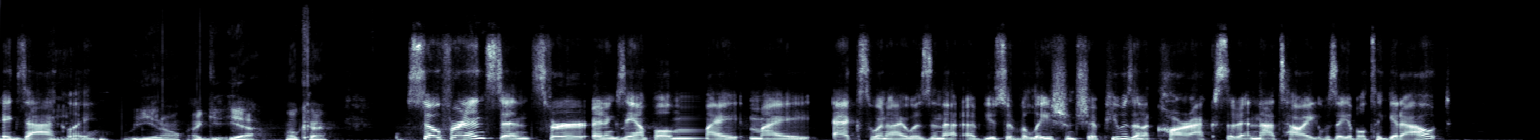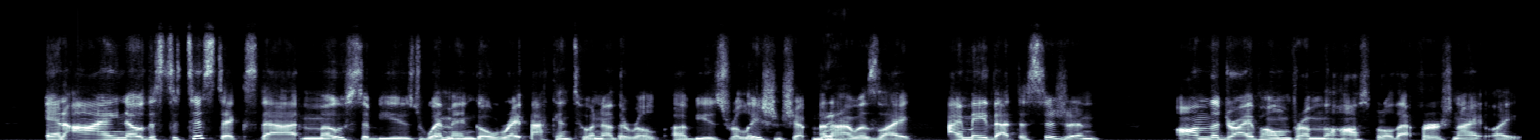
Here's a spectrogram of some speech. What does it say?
Exactly. You know, I get yeah. Okay. So for an instance, for an example, my my ex when I was in that abusive relationship, he was in a car accident and that's how I was able to get out. And I know the statistics that most abused women go right back into another re- abused relationship. Right. And I was like, I made that decision on the drive home from the hospital that first night. Like,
